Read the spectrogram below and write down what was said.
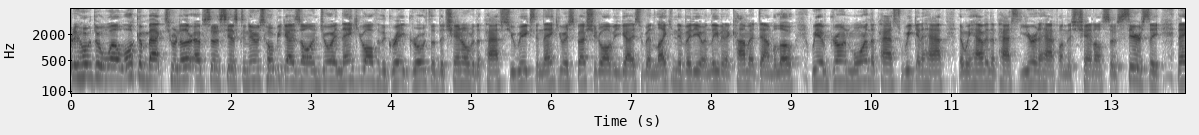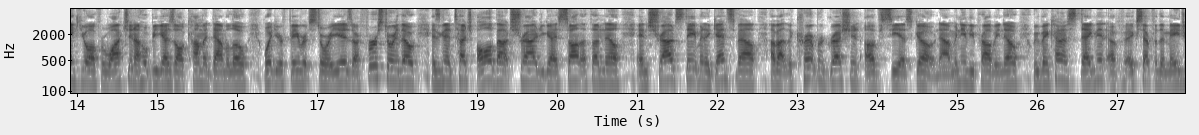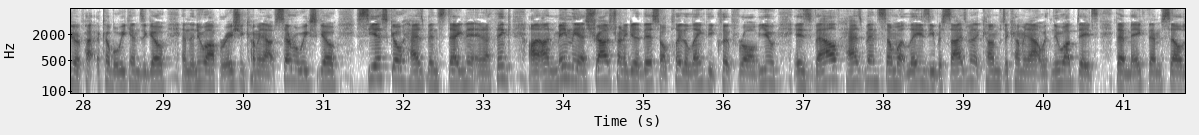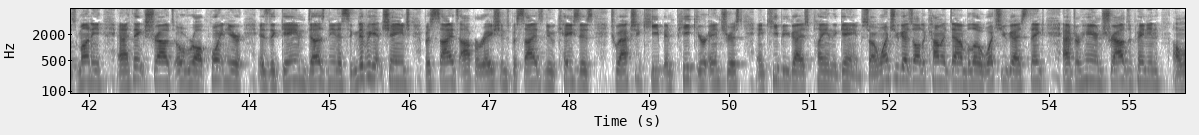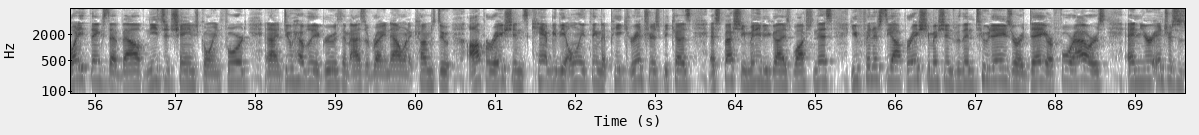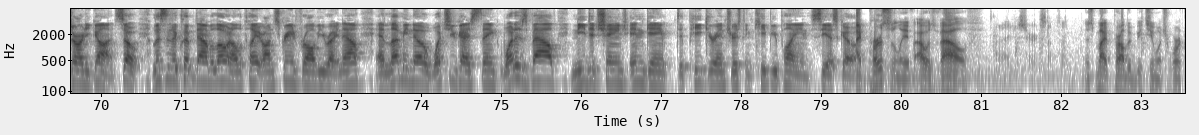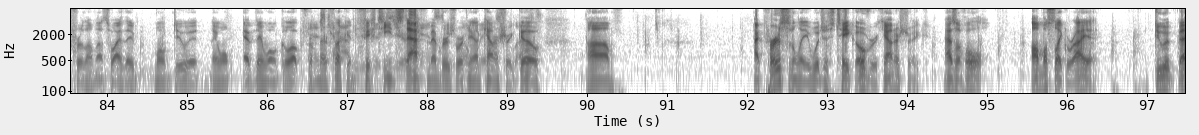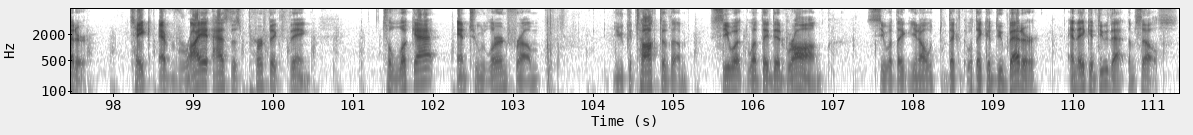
everybody? Hope you're doing well. Welcome back to another episode of CSGO News. Hope you guys all enjoy, and thank you all for the great growth of the channel over the past few weeks, and thank you especially to all of you guys who've been liking the video and leaving a comment down below. We have grown more in the past week and a half than we have in the past year and a half on this channel, so seriously, thank you all for watching. I hope you guys all comment down below what your favorite story is. Our first story, though, is going to touch all about Shroud. You guys saw in the thumbnail, and Shroud's statement against Valve about the current progression of CSGO. Now, many of you probably know we've been kind of stagnant, except for the major a couple weekends ago, and the new operation coming out several weeks ago. CSGO has been stagnant, and I think on, on mainly as Shroud's trying to get at this, I'll play the lengthy clip for all of you, is Valve has been somewhat lazy besides when it comes to coming out with new updates that make themselves money. And I think Shroud's overall point here is the game does need a significant change besides operations, besides new cases, to actually keep and pique your interest and keep you guys playing the game. So I want you guys all to comment down below what you guys think after hearing Shroud's opinion on what he thinks that Valve needs to change going forward. And I do heavily agree with him as of right now when it comes to operations can't be the only thing that pique your interest because especially many of you guys watching this, you finish the operation missions within two days or a day or four hours and your interest is already gone. So listen to the clip down below and I'll play it on screen for all of you right now and let me know what you guys think. What does Valve need to change in-game to pique your interest and keep you playing CSGO? I personally, if I was Valve, this might probably be too much work for them. That's why they won't do it. They won't. They won't go up from their fucking 15 staff members working on Counter Strike Go. Um, I personally would just take over Counter Strike as a whole, almost like Riot. Do it better. Take Riot has this perfect thing to look at and to learn from. You could talk to them, see what what they did wrong, see what they you know what they could do better, and they could do that themselves.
